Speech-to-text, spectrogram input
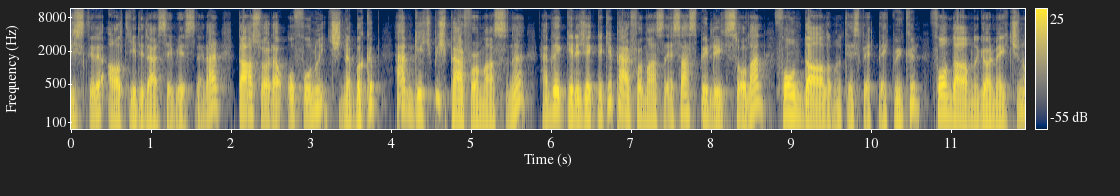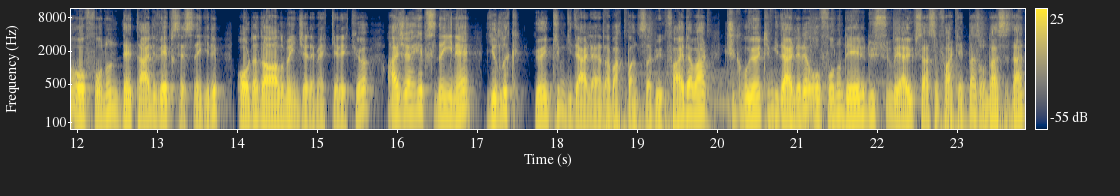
riskleri 6-7'ler seviyesindeler. Daha sonra o fonun içine bakıp hem geçmiş performansını hem de gelecekteki performansın esas belirleyicisi olan fon dağılımını tespit etmek mümkün. Fon dağılımını görmek için o fonun detaylı web sitesine gidip orada dağılımı incelemek gerekiyor. Ayrıca hepsine yine yıllık yönetim giderlerine de bakmanızda büyük fayda var. Çünkü bu yönetim giderleri o fonun değeri düşsün veya yükselsin fark etmez. Onlar sizden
